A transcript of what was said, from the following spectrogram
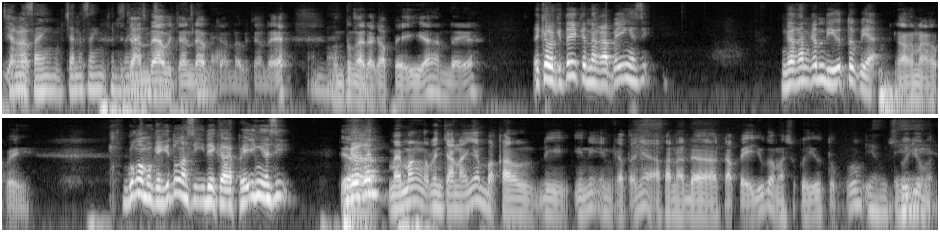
Jangan Bercanda sayang, bercanda sayang, bercanda bercanda, bercanda, bercanda, bercanda ya. Untung nggak ada KPI ya Anda ya. Eh kalau kita kena KPI nggak sih? Nggak kan kan di YouTube ya? Nggak kena KPI. Gue ngomong kayak gitu ngasih ide KPI nggak sih? Ya, Nggak kan? memang rencananya bakal di iniin katanya akan ada KPI juga masuk ke YouTube. Lu Ya udah. setuju nggak?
